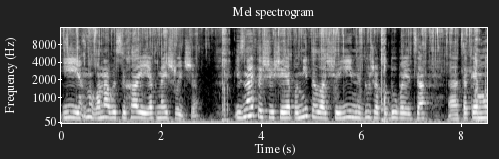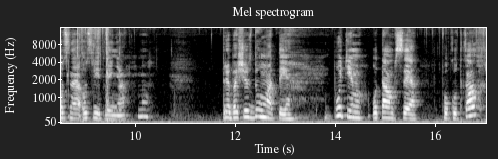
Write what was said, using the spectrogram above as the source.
і ну, вона висихає якнайшвидше. І знаєте, що ще я помітила, що їй не дуже подобається е, таке моцне освітлення. Ну, треба щось думати. Потім отам все по кутках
